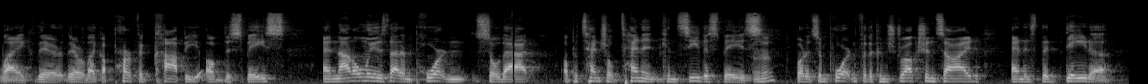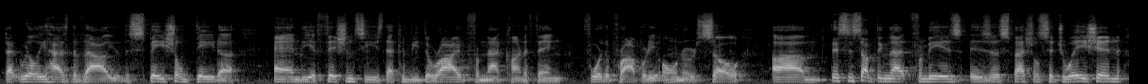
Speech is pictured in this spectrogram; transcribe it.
like they're, they're like a perfect copy of the space. And not only is that important so that a potential tenant can see the space, mm-hmm. but it's important for the construction side, and it's the data that really has the value, the spatial data and the efficiencies that can be derived from that kind of thing for the property owners. So um, this is something that for me is, is a special situation.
